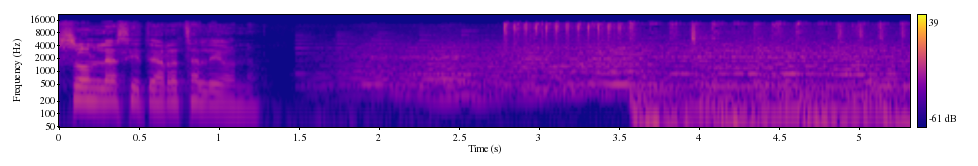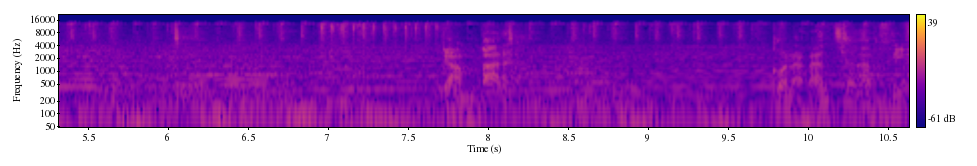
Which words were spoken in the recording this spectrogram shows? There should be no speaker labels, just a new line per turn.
Son las 7 de Racha León.
Gambara con Arancha García.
